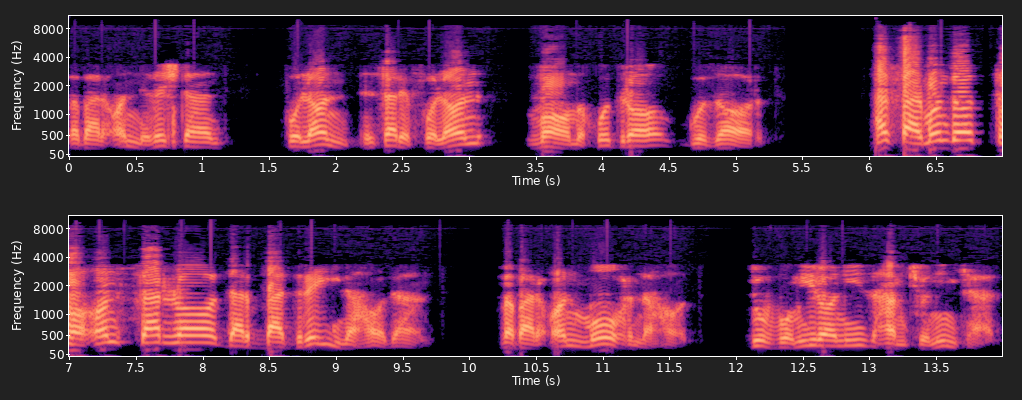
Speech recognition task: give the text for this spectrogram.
و بر آن نوشتند فلان پسر فلان وام خود را گذارد پس فرمان داد تا آن سر را در بدره ای نهادند. و بر آن مهر نهاد. دومی را نیز همچنین کرد.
